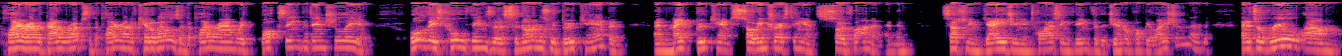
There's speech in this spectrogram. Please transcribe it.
play around with battle ropes and to play around with kettlebells and to play around with boxing potentially and all of these cool things that are synonymous with boot camp and and make boot camp so interesting and so fun and, and such an engaging, enticing thing for the general population. And, and it's a real um,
